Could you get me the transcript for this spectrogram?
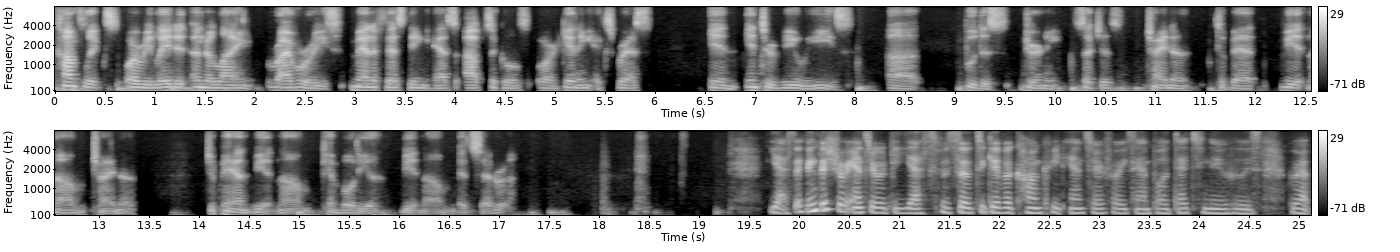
conflicts or related underlying rivalries manifesting as obstacles or getting expressed in interviewees' uh, Buddhist journey, such as China, Tibet, Vietnam, China, Japan, Vietnam, Cambodia, Vietnam, etc. Yes, I think the short answer would be yes. So to give a concrete answer, for example, Detunu, who's grew up,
